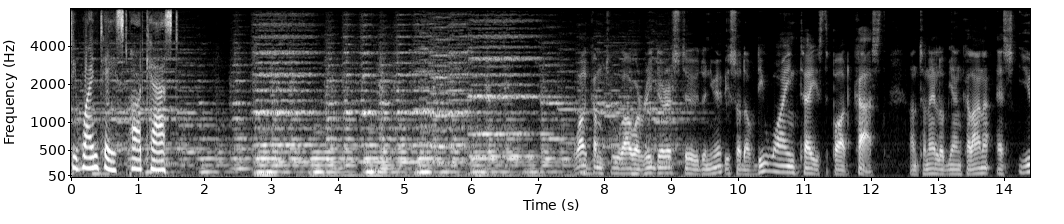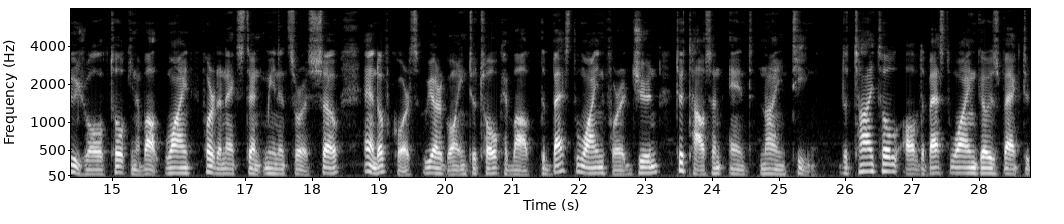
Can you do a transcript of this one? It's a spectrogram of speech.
the Wine Taste Podcast. Welcome to our readers to the new episode of the Wine Taste Podcast. Antonello Biancalana, as usual, talking about wine for the next 10 minutes or so. And of course, we are going to talk about the best wine for June 2019 the title of the best wine goes back to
